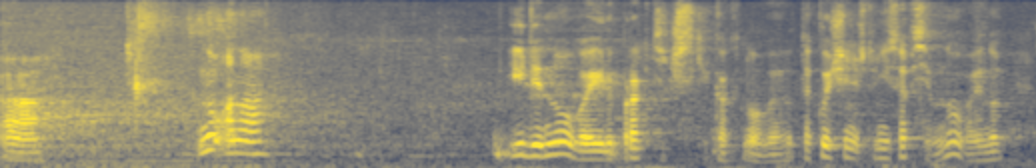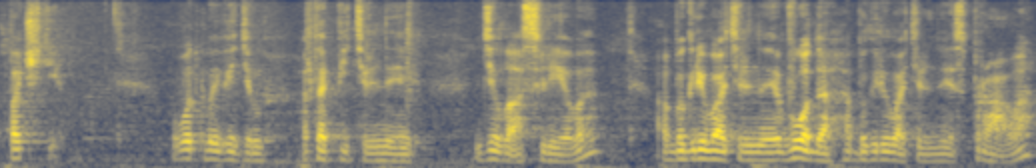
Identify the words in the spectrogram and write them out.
а, ну, она или новая, или практически как новая. Вот такое ощущение, что не совсем новая, но почти. Вот мы видим отопительные дела слева, обогревательные, водообогревательные справа.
